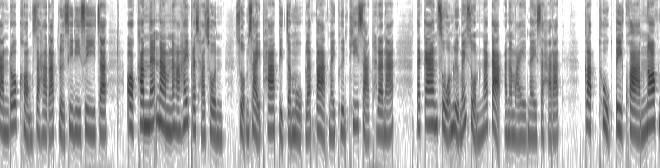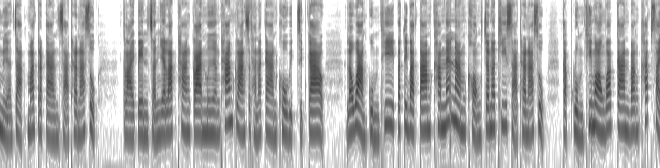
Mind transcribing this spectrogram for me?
กันโรคของสหรัฐหรือ CDC จะออกคำแนะนำนะคะให้ประชาชนสวมใส่ผ้าปิดจมูกและปากในพื้นที่สาธารณะ แต่การสวมหรือไม่สวมหน้ากากอนามัยในสหรัฐ กลับถูกตีความนอกเหนือจากมาตรการสาธารณสุข กลายเป็นสัญญลักษณ์ทางการเมืองท่ามกลางสถานการณ์โควิด -19 ระหว่างกลุ่มที่ปฏิบัติตามคำแนะนำของเจ้าหน้าที่สาธารณสุข กับกลุ่มที่มองว่าการบังคับใส่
